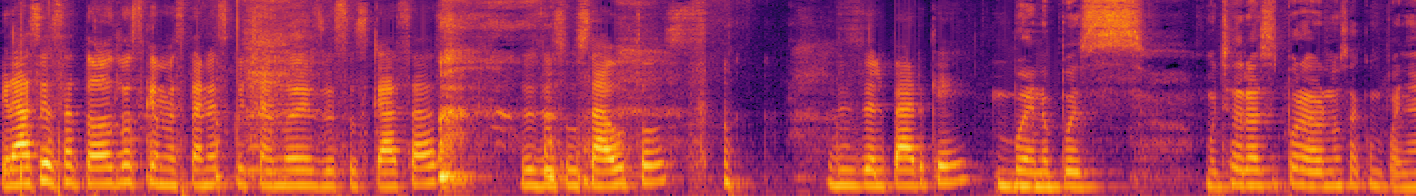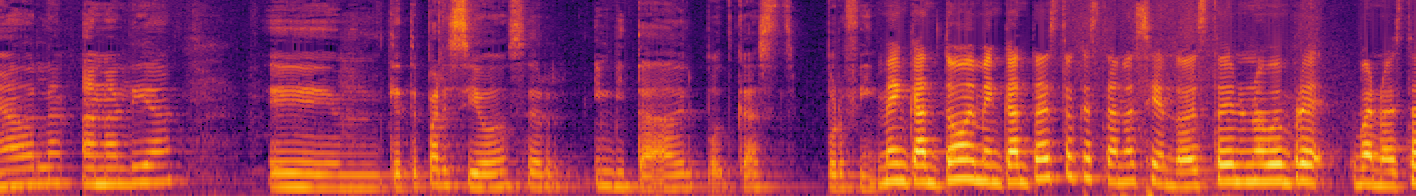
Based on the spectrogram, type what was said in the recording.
Gracias a todos los que me están escuchando desde sus casas, desde sus autos, desde el parque. Bueno, pues muchas gracias por habernos acompañado, Analia. Eh, ¿Qué te pareció ser invitada del podcast por fin? Me encantó y me encanta esto que están haciendo. Este nuevo empre bueno, este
